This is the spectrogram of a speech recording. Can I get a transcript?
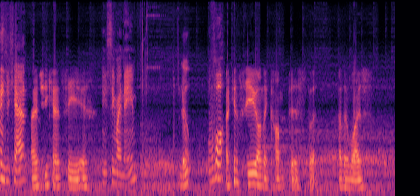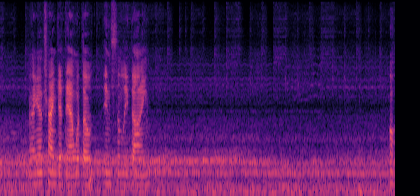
you can't? I actually can't see you. Can you see my name? Nope. Whoa. I can see you on the compass, but otherwise. I'm gonna try and get down without instantly dying. Oh.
